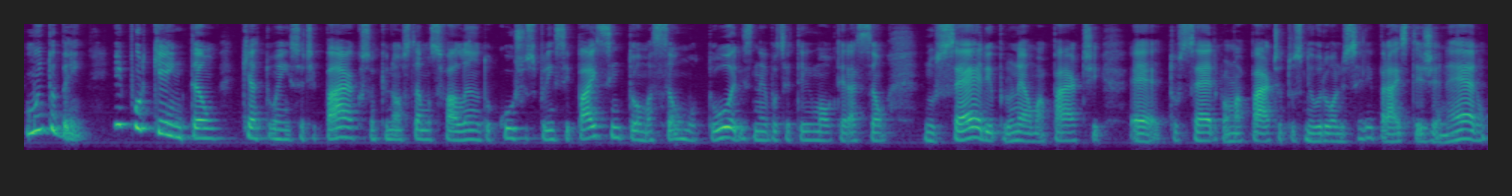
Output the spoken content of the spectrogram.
Muito bem, e por que então que a doença de Parkinson, que nós estamos falando, cujos principais sintomas são motores, né? Você tem uma alteração no cérebro, né? Uma parte é, do cérebro, uma parte dos neurônios cerebrais degeneram,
